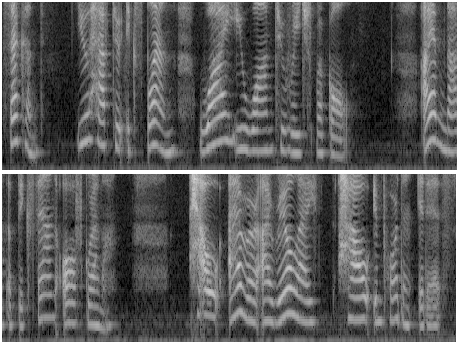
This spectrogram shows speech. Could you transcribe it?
Second, you have to explain why you want to reach the goal. I am not a big fan of grammar. However, I realized how important it is.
